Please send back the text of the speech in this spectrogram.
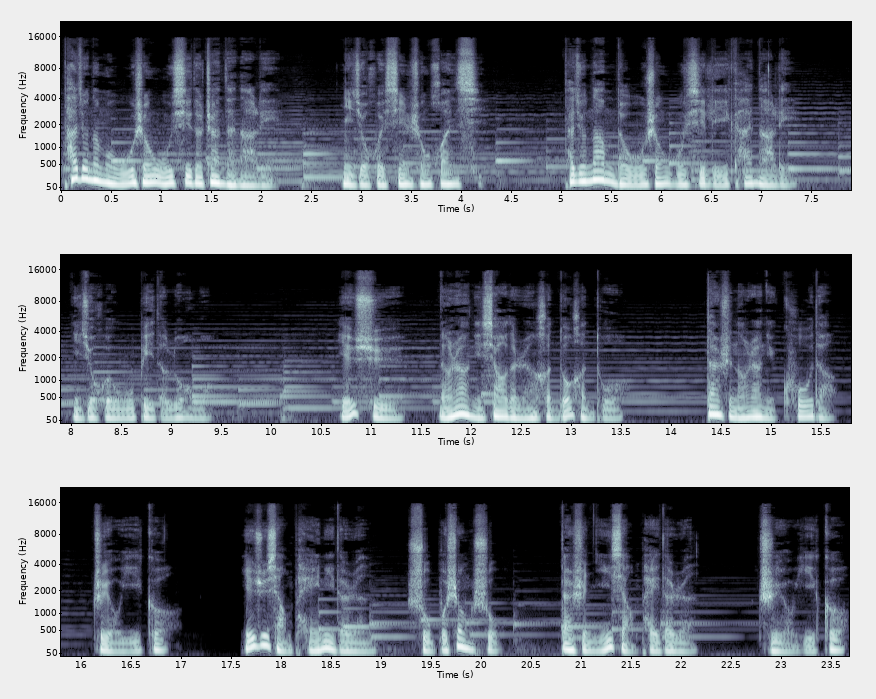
他就那么无声无息地站在那里，你就会心生欢喜；他就那么的无声无息离开那里，你就会无比的落寞。也许。能让你笑的人很多很多，但是能让你哭的只有一个。也许想陪你的人数不胜数，但是你想陪的人只有一个。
